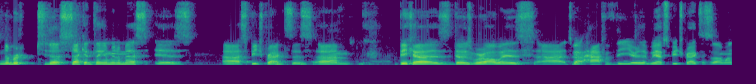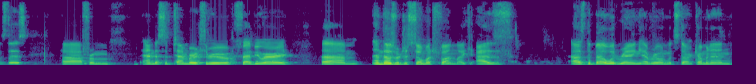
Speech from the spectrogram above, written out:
number two, the second thing I'm going to miss is uh, speech practices um, because those were always, uh, it's about half of the year that we have speech practices on Wednesdays uh, from end of September through February. Um, and those were just so much fun. Like as as the bell would ring, everyone would start coming in,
